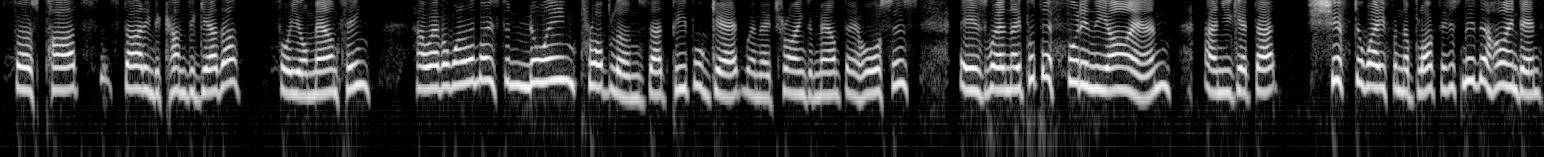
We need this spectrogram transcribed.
first parts starting to come together for your mounting. However, one of the most annoying problems that people get when they're trying to mount their horses is when they put their foot in the iron and you get that shift away from the block. They just move their hind end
